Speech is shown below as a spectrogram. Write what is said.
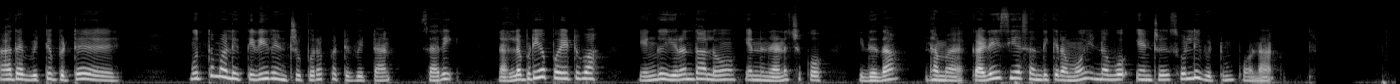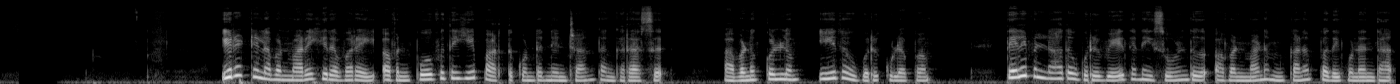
அதை விட்டுவிட்டு முத்துமலை திடீரென்று புறப்பட்டு விட்டான். சரி நல்லபடியாக போயிட்டு வா. எங்கே இருந்தாலும் என்னை நினச்சிக்கோ. இதுதான் நம்ம கடைசியாக சந்திக்கிறோமோ என்னவோ என்று சொல்லிவிட்டும் போனான். இருட்டில் அவன் மறைகிற வரை அவன் போவதையே பார்த்து கொண்டு நின்றான் தங்கராசு. அவனுக்குள்ளும் ஏதோ ஒரு குழப்பம். தெளிவில்லாத ஒரு வேதனை சூழ்ந்து அவன் மனம் கனப்பதை உணர்ந்தான்.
